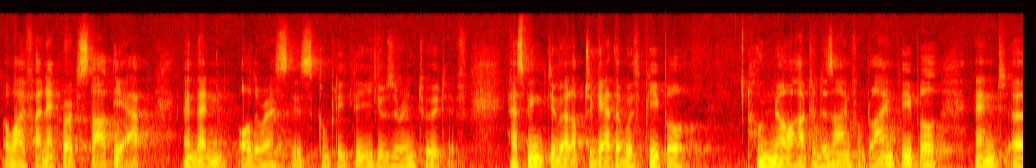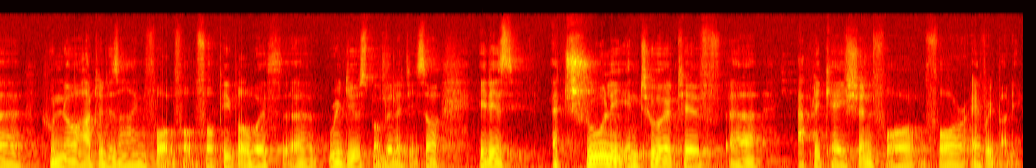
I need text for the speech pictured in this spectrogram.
Wi-Fi network, start the app, and then all the rest is completely user intuitive. Has been developed together with people who know how to design for blind people and uh, who know how to design for, for, for people with uh, reduced mobility. So it is a truly intuitive uh, application for, for everybody.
